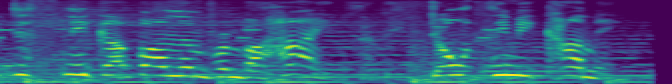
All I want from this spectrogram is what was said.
Need to sneak up on them from behind so they don't see me coming.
